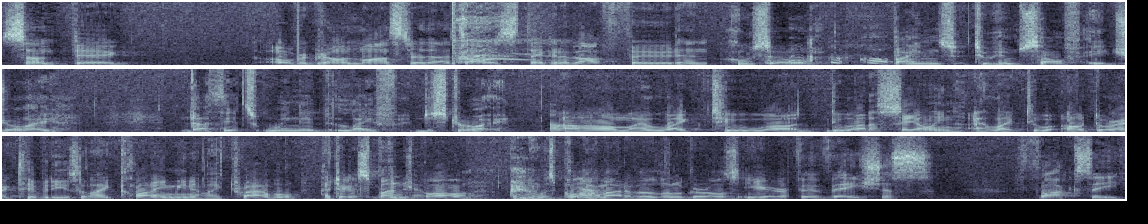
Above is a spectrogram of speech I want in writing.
some big, overgrown monster that's always thinking about food and. Whoso finds to himself a joy, doth its winged life destroy. Um, I like to uh, do a lot of sailing. I like to outdoor activities. I like climbing. I like travel. I took a sponge ball, and was pulling him out of a little girl's ear. Vivacious, foxy.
